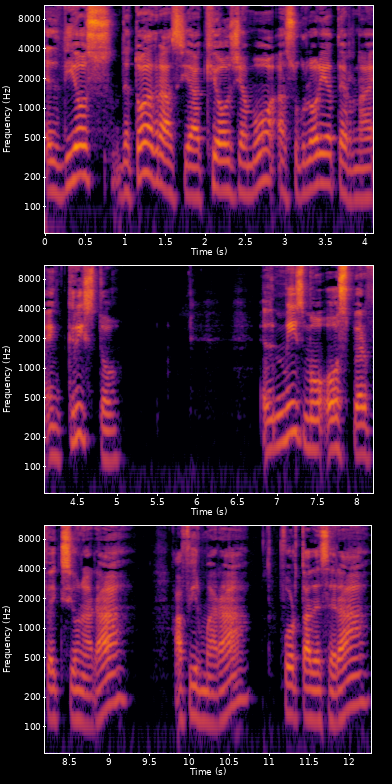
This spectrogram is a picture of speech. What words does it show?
el Dios de toda gracia que os llamó a su gloria eterna en Cristo, el mismo os perfeccionará, afirmará, fortalecerá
